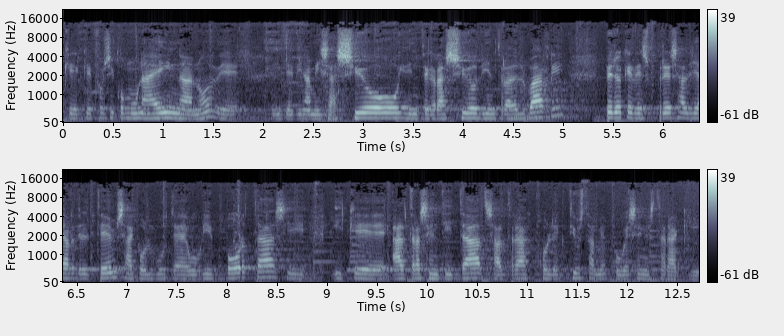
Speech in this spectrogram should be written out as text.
que, que fos com una eina no? de, de dinamització i d'integració dintre del barri, però que després al llarg del temps ha volgut obrir portes i, i que altres entitats, altres col·lectius també poguessin estar aquí.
